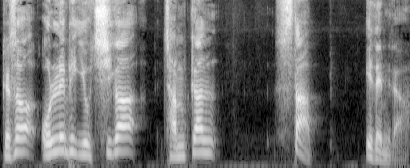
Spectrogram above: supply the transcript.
그래서 올림픽 유치가 잠깐 스탑이 됩니다.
